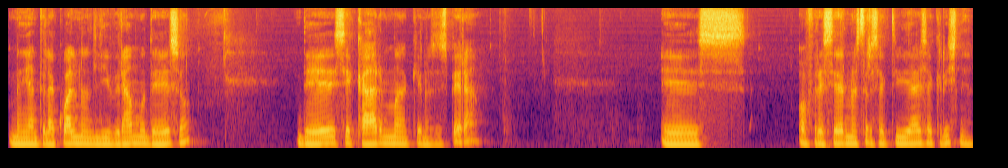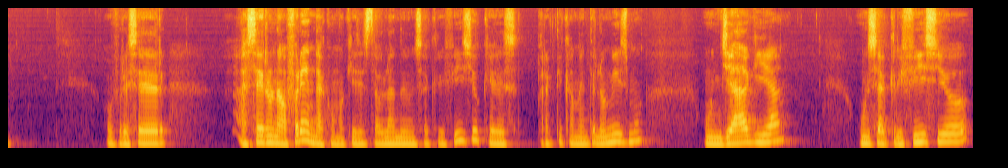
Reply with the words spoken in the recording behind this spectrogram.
mediante la cual nos libramos de eso, de ese karma que nos espera, es ofrecer nuestras actividades a Krishna, ofrecer, hacer una ofrenda, como aquí se está hablando de un sacrificio, que es prácticamente lo mismo, un yagya, un sacrificio,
